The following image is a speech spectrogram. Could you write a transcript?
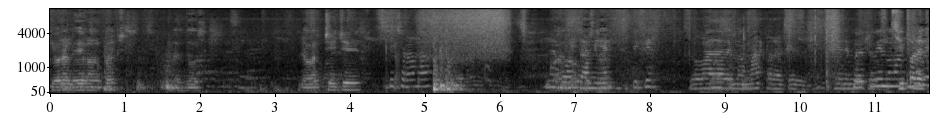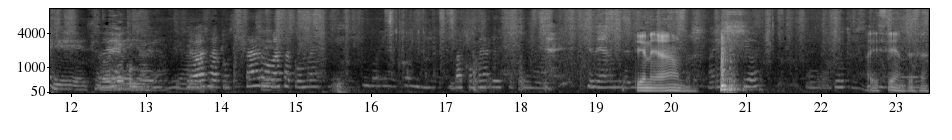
¿Qué hora le dieron al pacho? Las dos. Llevar chiches. Sí, chorona. Mejor también. ¿Y qué? Lo va a dar de mamá para que tiene mucho. Sí, para que se vaya a comer. ¿Te vas a acostar o vas a comer? Voy a comer. Va a comer, dice que tiene hambre. Tiene hambre. Ahí. Ahí siéntese.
